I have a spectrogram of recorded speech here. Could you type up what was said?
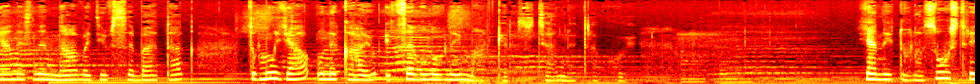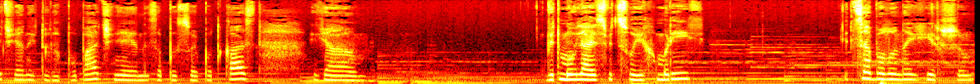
я не зненавидів себе, так? Тому я уникаю, і це головний маркер соціальної тривоги. Я не йду на зустріч, я не йду на побачення, я не записую подкаст, я відмовляюсь від своїх мрій. І це було найгіршим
